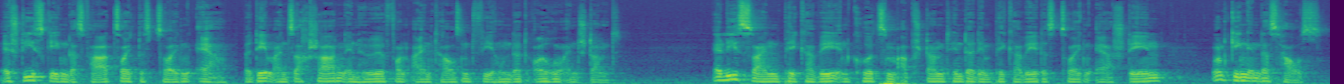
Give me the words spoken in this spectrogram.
Er stieß gegen das Fahrzeug des Zeugen R., bei dem ein Sachschaden in Höhe von 1400 Euro entstand. Er ließ seinen Pkw in kurzem Abstand hinter dem Pkw des Zeugen R. stehen und ging in das Haus.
